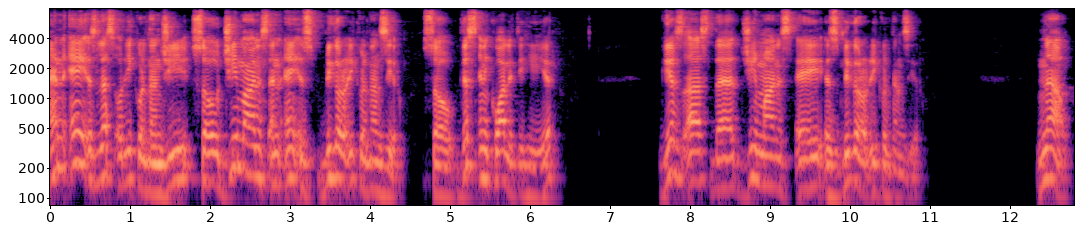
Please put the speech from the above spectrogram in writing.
na is less or equal than g, so g minus na is bigger or equal than 0. So this inequality here gives us that g minus a is bigger or equal than 0. Now,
